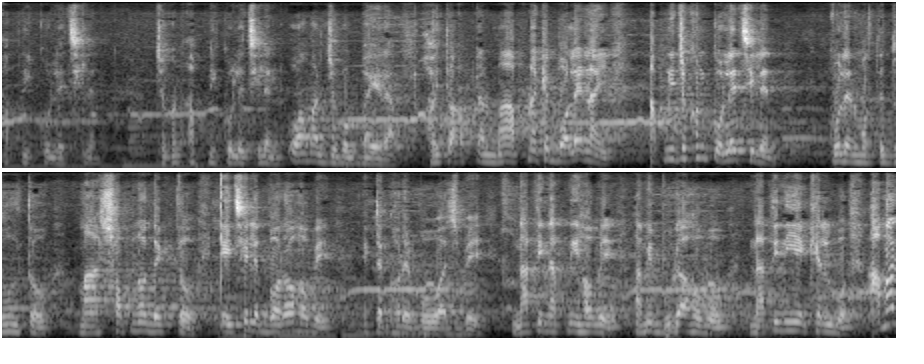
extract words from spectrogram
আপনি কোলে ছিলেন। যখন আপনি কোলে ও আমার যুবক ভাইয়েরা, হয়তো আপনার মা আপনাকে বলে নাই, আপনি যখন কোলে কোলের মধ্যে দুলতো, মা স্বপ্ন দেখতো, এই ছেলে বড় হবে, একটা ঘরে বউ আসবে, নাতি নাতনি হবে, আমি বুড়া হব, নাতি নিয়ে খেলব, আমার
